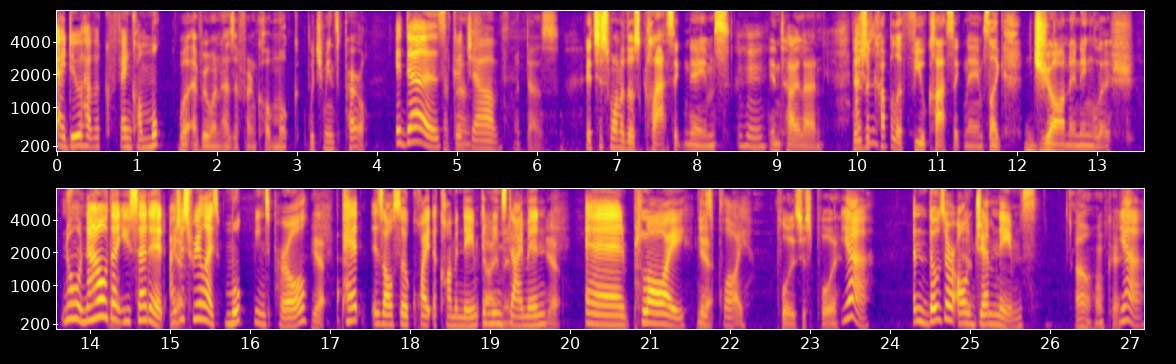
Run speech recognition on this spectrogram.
I do have a friend called Muk. Well, everyone has a friend called Mook, which means pearl. It does. Good does. job. It does. It's just one of those classic names Mm-hmm. in Thailand. There's a couple of few classic names like John in English. No, now that you said it, I just realized Muk means pearl. Yeah. Pet is also quite a common name. It means diamond. Yeah. And ploy Yeah. is ploy. Ploy is just ploy. Yeah. And those are all gem names. Oh, okay. Yeah.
